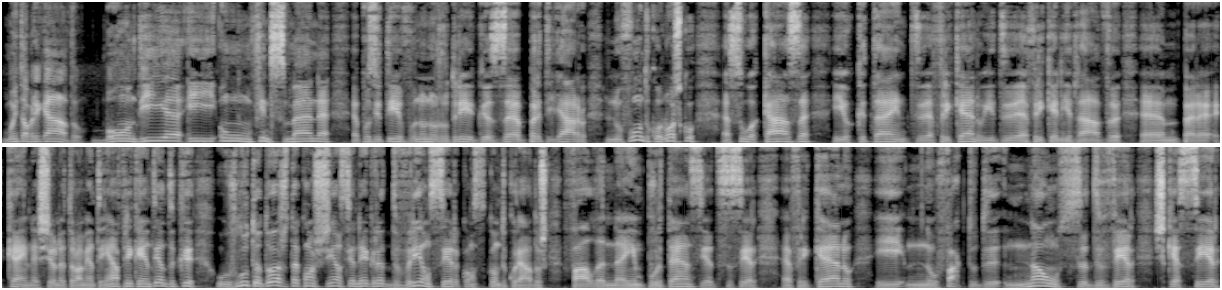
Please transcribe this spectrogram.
Muito obrigado. Bom dia e um fim de semana positivo. Nuno Rodrigues a partilhar, no fundo, connosco a sua casa e o que tem de africano e de africanidade hum, para quem nasceu naturalmente em África. Entende que os lutadores da consciência negra deveriam ser condecorados. Fala na importância de se ser africano e no facto de não se dever esquecer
